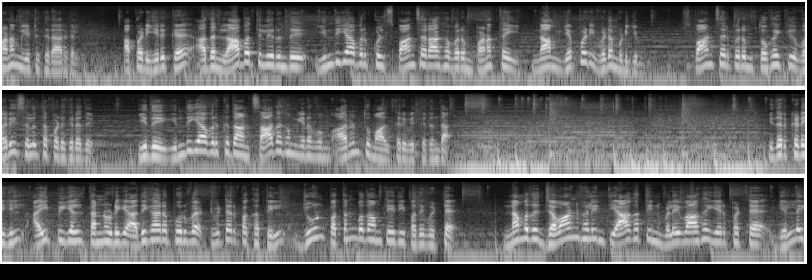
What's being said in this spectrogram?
பணம் ஈட்டுகிறார்கள். அப்படி இருக்க அதன் லாபத்திலிருந்து இந்தியாவிற்குள் ஸ்பான்சராக வரும் பணத்தை நாம் எப்படி விட முடியும்? ஸ்பான்சர் பெறும் தொகைக்கு வரி செலுத்தப்படுகிறது. இது இந்தியாவிற்கு தான் சாதகம் எனவும் அருண்துமால் தெரிவித்திருந்தார். இதற்கிடையில் ஐபிஎல் தன்னுடைய அதிகாரப்பூர்வ ட்விட்டர் பக்கத்தில் ஜூன் பத்தொன்பதாம் தேதி பதிவிட்ட நமது ஜவான்களின் தியாகத்தின் விளைவாக ஏற்பட்ட எல்லை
